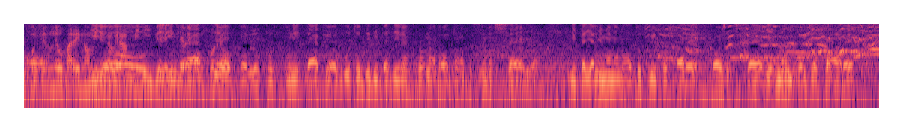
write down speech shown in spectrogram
forse non devo fare i nomi di programmi di vi ringrazio per l'opportunità che ho avuto di ribadire ancora una volta una questione seria. Gli italiani mi hanno mandato qui per fare cose serie, non per giocare.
